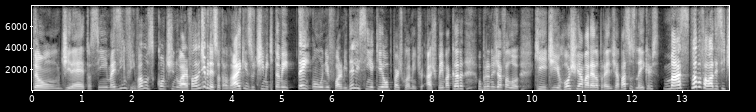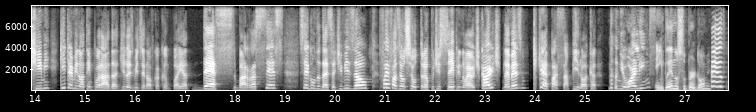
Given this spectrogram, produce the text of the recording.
tão direto assim, mas enfim, vamos continuar falando de Minnesota Vikings, o time que também tem um uniforme delicinha que eu particularmente acho bem bacana. O Bruno já falou que de roxo e amarelo para ele já basta os Lakers, mas vamos falar desse time que terminou a temporada de 2019 com a campanha 10/6, segundo dessa divisão, foi fazer o seu trampo de sempre no Wild Card, não é mesmo? Que quer passar piroca no New Orleans? Em pleno Superdome? É,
